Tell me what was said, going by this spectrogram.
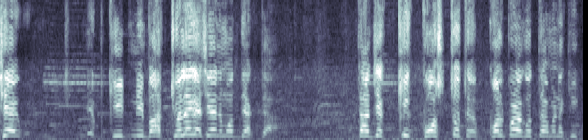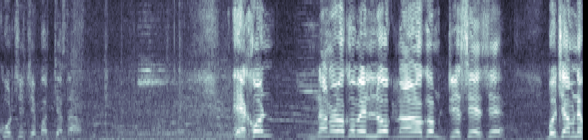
সে কিডনি বাদ চলে গেছে এর মধ্যে একটা। তার যে কি কষ্ট কল্পনা করতে হবে না কি করছে সে বাচ্চাটা। এখন নানা রকমের লোক নানা রকম ড্রেসে এসে বলছে আমরা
